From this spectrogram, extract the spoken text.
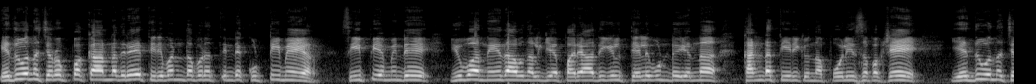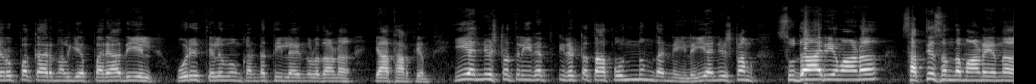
യദുവെന്ന ചെറുപ്പക്കാരനെതിരെ തിരുവനന്തപുരത്തിന്റെ കുട്ടി മേയർ സി പി എമ്മിന്റെ യുവ നേതാവ് നൽകിയ പരാതിയിൽ തെളിവുണ്ട് എന്ന് കണ്ടെത്തിയിരിക്കുന്ന പോലീസ് പക്ഷേ യദു എന്ന ചെറുപ്പക്കാരൻ നൽകിയ പരാതിയിൽ ഒരു തെളിവും കണ്ടെത്തിയില്ല എന്നുള്ളതാണ് യാഥാർത്ഥ്യം. ഈ അന്വേഷണത്തിൽ ഇര ഇരട്ടത്താപ്പ് ഒന്നും തന്നെയില്ല. ഈ അന്വേഷണം സുതാര്യമാണ് സത്യസന്ധമാണ് എന്ന്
